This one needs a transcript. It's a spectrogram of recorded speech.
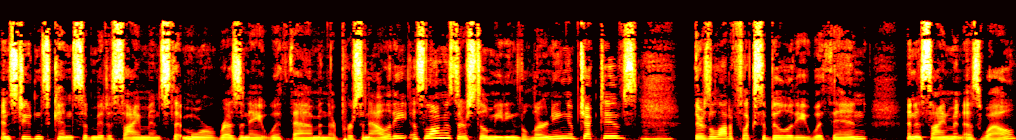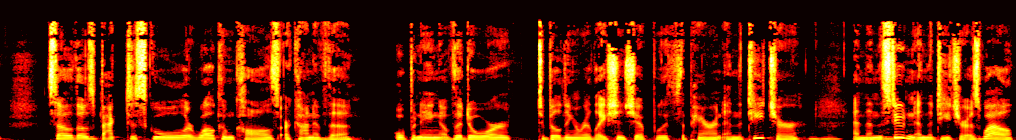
and students can submit assignments that more resonate with them and their personality as long as they're still meeting the learning objectives. Mm-hmm. There's a lot of flexibility within an assignment as well. So those back to school or welcome calls are kind of the opening of the door to building a relationship with the parent and the teacher, mm-hmm. and then the mm-hmm. student and the teacher as well.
